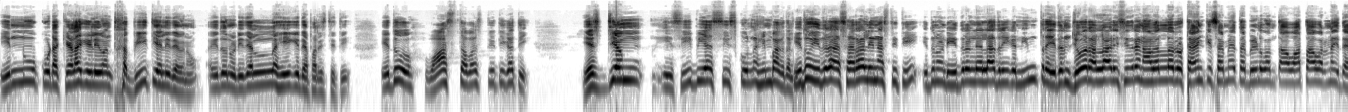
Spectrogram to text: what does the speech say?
ಇನ್ನೂ ಕೂಡ ಕೆಳಗಿಳಿಯುವಂತಹ ಭೀತಿಯಲ್ಲಿದ್ದೇವೆ ನಾವು. ಇದು ನೋಡಿ, ಇದೆಲ್ಲ ಹೀಗಿದೆ ಪರಿಸ್ಥಿತಿ. ಇದು ವಾಸ್ತವ ಸ್ಥಿತಿಗತಿ. ಎಸ್ ಡಿ ಎಂ ಈ ಸಿ ಬಿ ಎಸ್ ಸಿ ಸ್ಕೂಲ್ನ ಹಿಂಭಾಗದಲ್ಲಿ. ಇದು ಇದರ ಸರಳಿನ ಸ್ಥಿತಿ. ಇದು ನೋಡಿ ಇದರಲ್ಲೆಲ್ಲಾದ್ರೂ ಈಗ ನಿಂತರೆ ಇದನ್ನು ಜೋರು ಅಲ್ಲಾಡಿಸಿದ್ರೆ ನಾವೆಲ್ಲರೂ ಟ್ಯಾಂಕಿ ಸಮೇತ ಬೀಳುವಂತಹ ವಾತಾವರಣ ಇದೆ.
